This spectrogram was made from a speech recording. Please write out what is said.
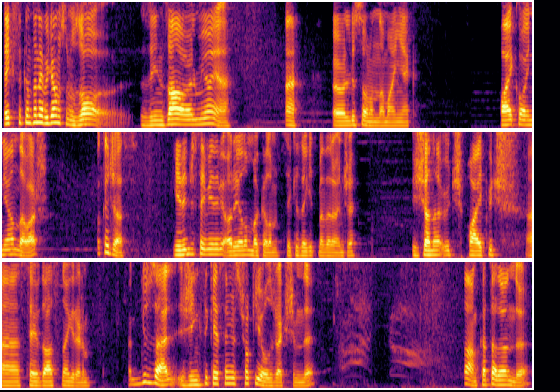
Tek sıkıntı ne biliyor musunuz? O Zinza ölmüyor ya. Heh. Öldü sonunda manyak. Pike oynayan da var. Bakacağız. 7. seviyede bir arayalım bakalım. 8'e gitmeden önce. Jana 3, Pike 3 e, sevdasına girelim. Güzel. Jinx'i kesmemiz çok iyi olacak şimdi. Tamam kata döndü.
